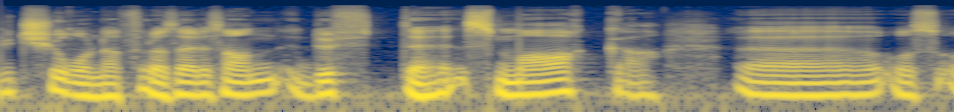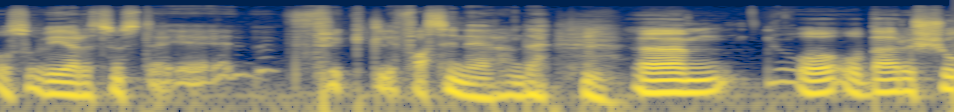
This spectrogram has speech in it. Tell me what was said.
utseende, for å si det sånn, dufter, smaker uh, og, så- og så videre, syns jeg er fryktelig fascinerende. Um, og, og bare se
